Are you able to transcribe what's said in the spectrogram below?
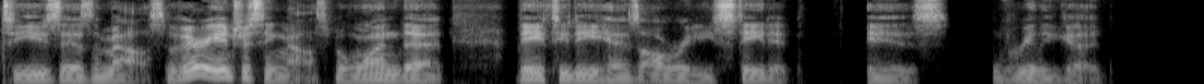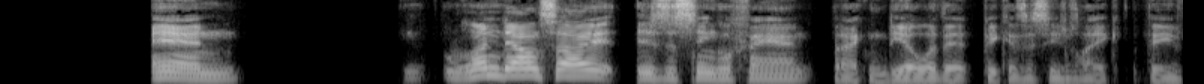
to use it as a mouse. A very interesting mouse, but one that Dave 2D has already stated is really good. And one downside is a single fan, but I can deal with it because it seems like they've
